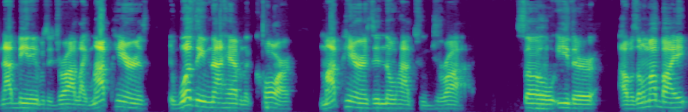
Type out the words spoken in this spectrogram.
not being able to drive. Like my parents it wasn't even not having a car. My parents didn't know how to drive. So either I was on my bike,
